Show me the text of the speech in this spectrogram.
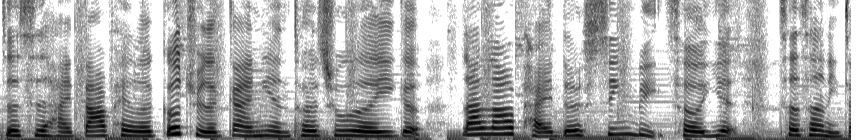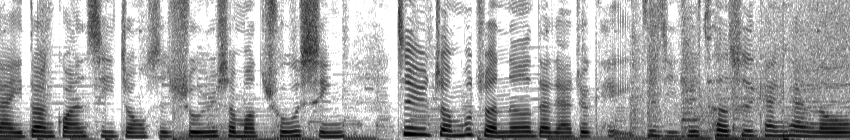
这次还搭配了歌曲的概念，推出了一个拉拉牌的心理测验，测测你在一段关系中是属于什么雏形。至于准不准呢？大家就可以自己去测试看看喽。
